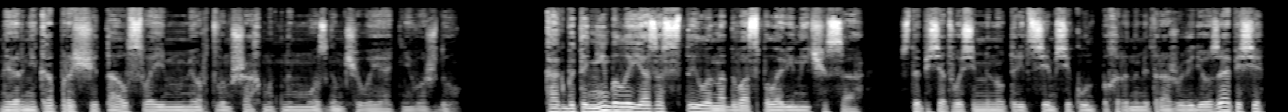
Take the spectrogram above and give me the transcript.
Наверняка просчитал своим мертвым шахматным мозгом, чего я от него жду. Как бы то ни было, я застыла на два с половиной часа, 158 минут 37 секунд по хронометражу видеозаписи,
